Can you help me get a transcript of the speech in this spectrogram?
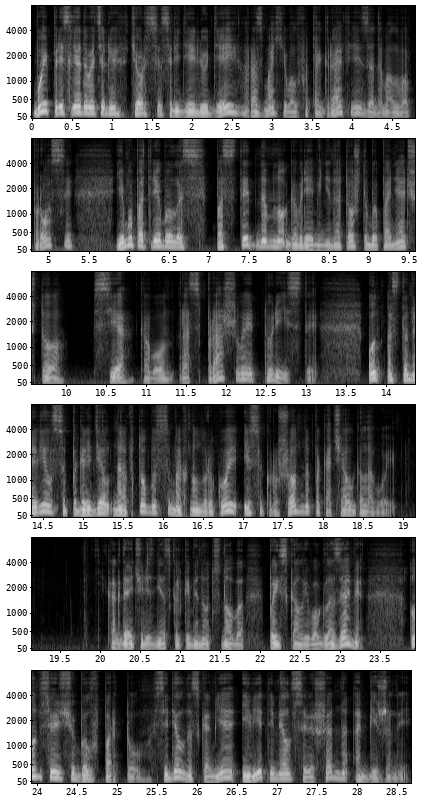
Мой преследователь терся среди людей, размахивал фотографии, задавал вопросы. Ему потребовалось постыдно много времени на то, чтобы понять, что все, кого он расспрашивает, туристы. Он остановился, поглядел на автобусы, махнул рукой и сокрушенно покачал головой. Когда я через несколько минут снова поискал его глазами, он все еще был в порту, сидел на скамье и вид имел совершенно обиженный.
